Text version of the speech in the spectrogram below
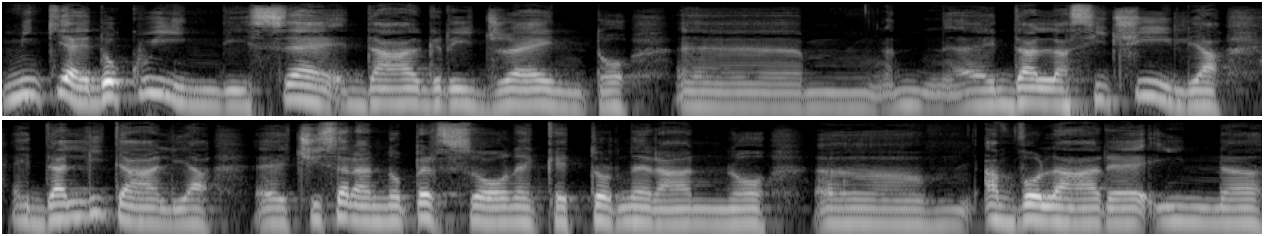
Mi chiedo quindi se da Agrigento, ehm, dalla Sicilia e dall'Italia ci saranno persone che torneranno ehm, a volare volare in,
